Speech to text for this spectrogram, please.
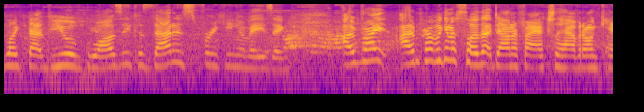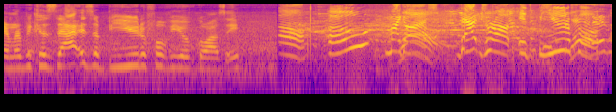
like that view of Gwazi, because that is freaking amazing. I might, I'm probably gonna slow that down if I actually have it on camera, because that is a beautiful view of Gwazi. Oh my gosh, that drop is beautiful.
